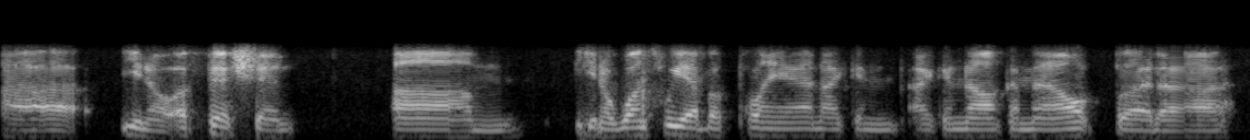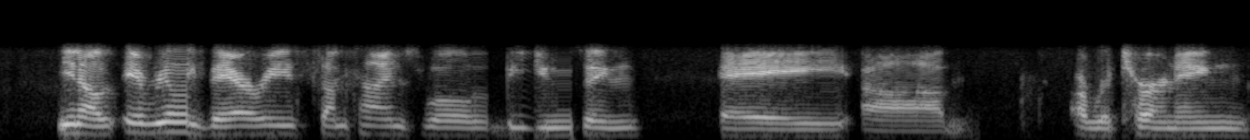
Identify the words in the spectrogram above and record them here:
uh, you know, efficient. Um, you know, once we have a plan, I can I can knock them out. But uh, you know, it really varies. Sometimes we'll be using a um, a returning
